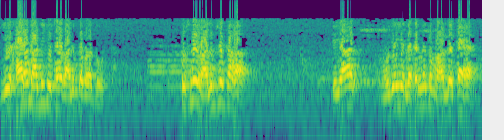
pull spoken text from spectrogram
یہ خیر آبادی جو تھا، غالب کا بڑا دوست تھا۔ اس نے غالب سے کہا کہ یار، مجھے یہ نسل میں تو مان لیتا ہے۔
